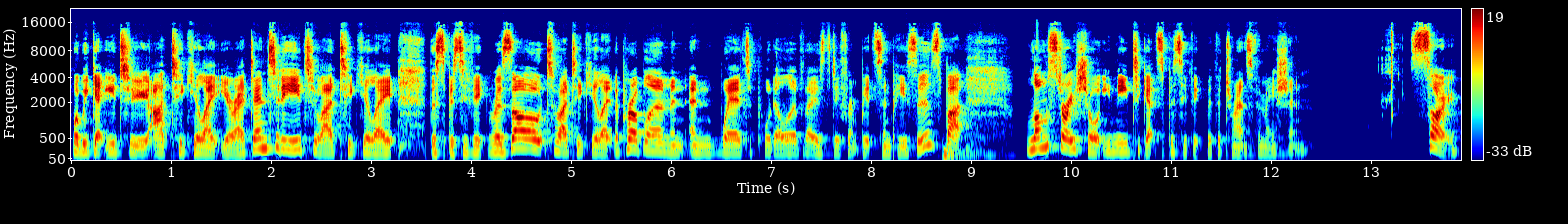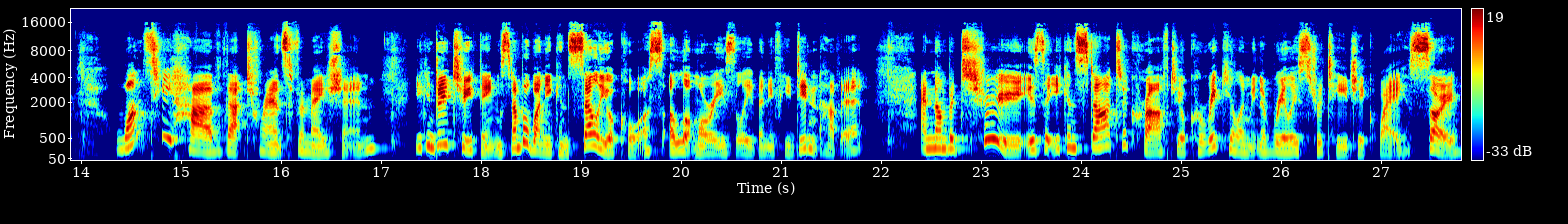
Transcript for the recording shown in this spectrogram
where we get you to articulate your identity, to articulate the specific result, to articulate the problem, and, and where to put all of those different bits and pieces. But long story short, you need to get specific with the transformation. So, once you have that transformation, you can do two things. Number one, you can sell your course a lot more easily than if you didn't have it. And number two is that you can start to craft your curriculum in a really strategic way. So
